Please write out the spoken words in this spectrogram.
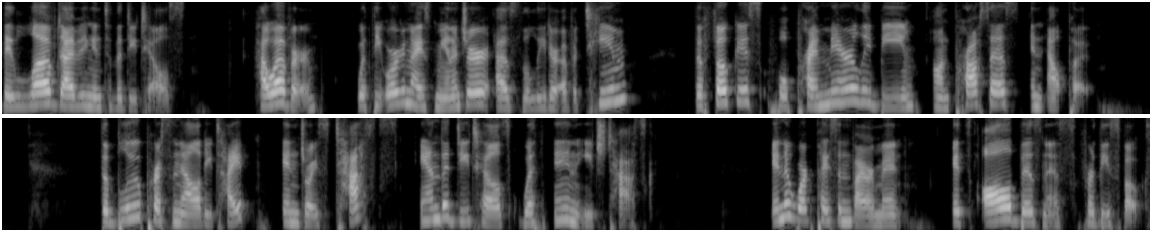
They love diving into the details. However, with the organized manager as the leader of a team, the focus will primarily be on process and output. The blue personality type enjoys tasks and the details within each task. In a workplace environment, it's all business for these folks.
